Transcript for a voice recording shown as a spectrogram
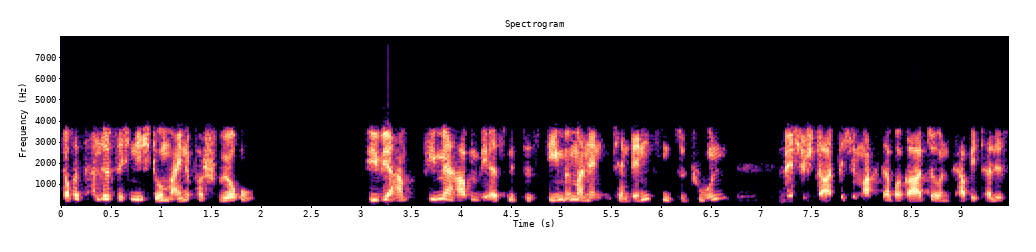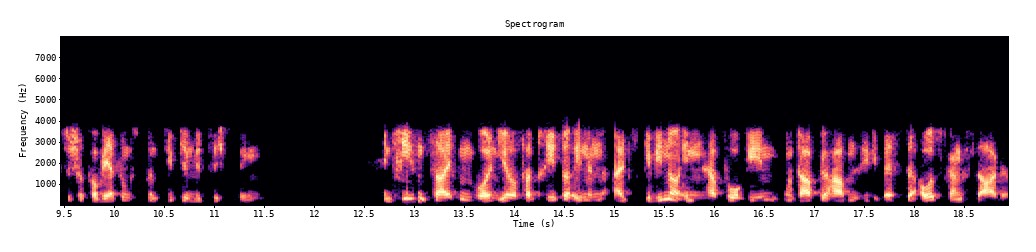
Doch es handelt sich nicht um eine Verschwörung. Vielmehr haben wir es mit systemimmanenten Tendenzen zu tun, welche staatliche Machtapparate und kapitalistische Verwertungsprinzipien mit sich bringen. In Krisenzeiten wollen ihre VertreterInnen als GewinnerInnen hervorgehen und dafür haben sie die beste Ausgangslage.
